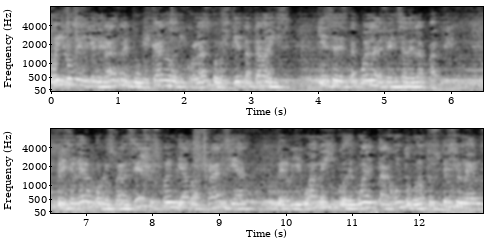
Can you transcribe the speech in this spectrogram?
Fue hijo del general republicano Nicolás Gorostieta Tamariz, quien se destacó en la defensa de la patria. Prisionero por los franceses, fue enviado a Francia, pero llegó a México de vuelta junto con otros prisioneros,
